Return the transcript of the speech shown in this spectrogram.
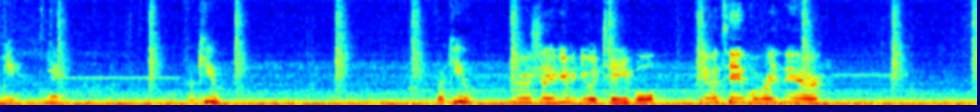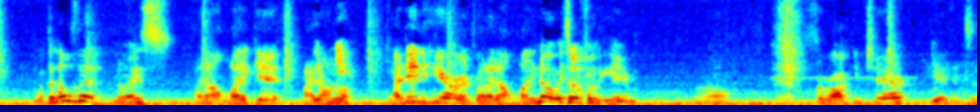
Yeah, yeah. Fuck you. Fuck you. I should have given you a table. You have a table right there. What the hell's that noise? I don't like it. I don't know. Yeah. I didn't hear it, but I don't like No, it's not from the game. it. Oh. It's the rocking chair? Yeah, I think so.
